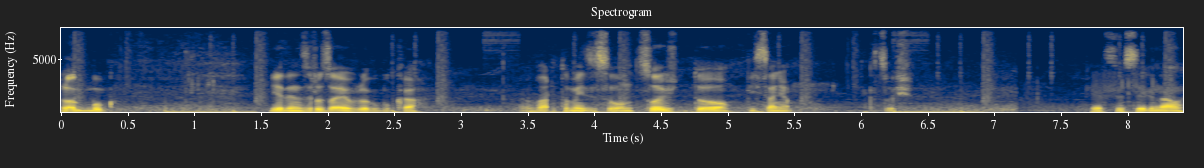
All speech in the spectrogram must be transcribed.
logbook. Jeden z rodzajów logbooka. Warto mieć ze sobą coś do pisania. Jak coś. Pierwszy sygnał.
